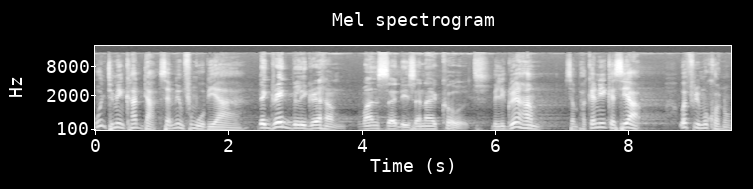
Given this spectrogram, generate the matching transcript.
wontumi nka da sɛ memfom wɔ biara The great Billy Graham once said this, and I quote billy graham kɛseɛ a wafiri mu kɔ no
